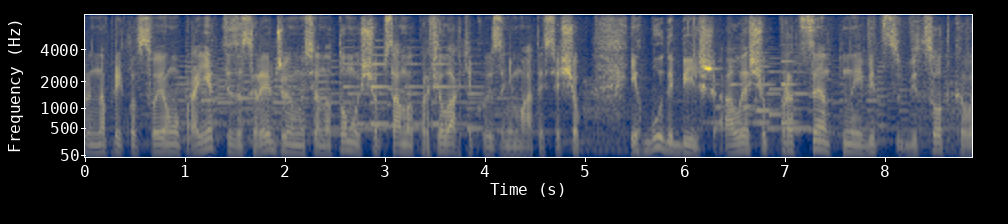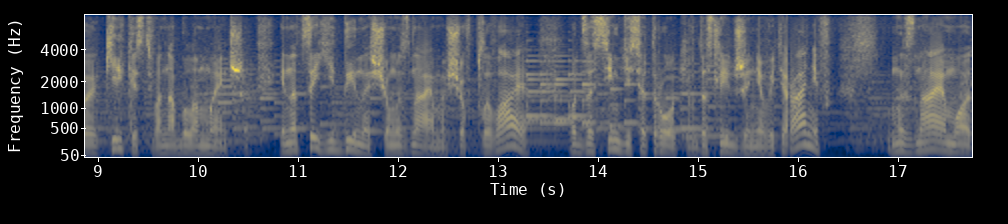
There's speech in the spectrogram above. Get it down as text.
наприклад, в своєму проєкті зосереджуємося на тому, щоб саме профілактикою займатися, щоб їх буде більше, але щоб процентний відсоткова кількість вона була менше. І на це єдине, що ми знаємо, що впливає, от за 70 років дослідження ветеранів, ми знаємо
